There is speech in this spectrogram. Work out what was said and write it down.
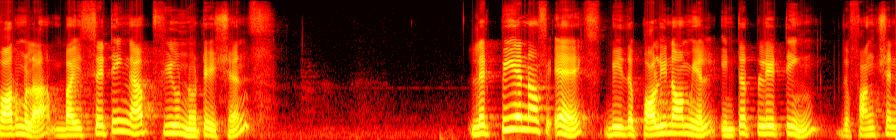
formula by setting up few notations. Let p n of x be the polynomial interpolating the function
